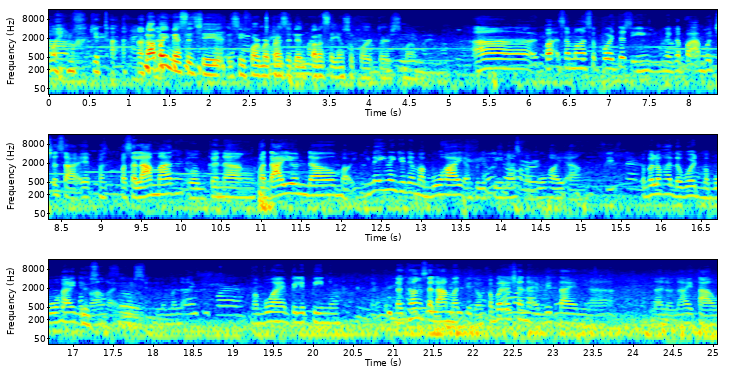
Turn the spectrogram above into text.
Huwag makakita. Napay message si, si former president para sa iyong supporters, ma'am. Ah, pa, sa mga supporters, eh, nagapaabot siya sa eh, pas- pasalamat o kanang padayon daw. Ma, inaingnan yun na mabuhay ang Pilipinas, mabuhay ang kabalo ka the word mabuhay, di ba? Kay, man na, mabuhay ang Pilipino. Dag- Daghang salamat yun. daw. Kabalo siya na every time na, na ano, naitaw.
